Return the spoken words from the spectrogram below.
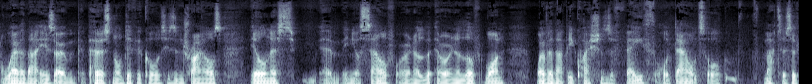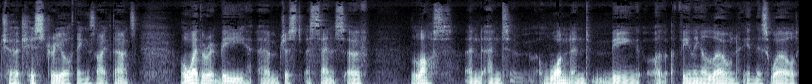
whether that is um, personal difficulties and trials, illness um, in yourself or in, a, or in a loved one, whether that be questions of faith or doubt or matters of church history or things like that, or whether it be um, just a sense of loss and, and one and being uh, feeling alone in this world,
